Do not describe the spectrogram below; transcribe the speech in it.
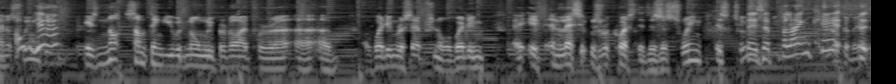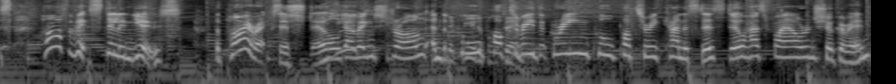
and a Oh, swing yeah. bin is not something you would normally provide for a, a, a, a wedding reception or a wedding, if unless it was requested. There's a swing. There's two. There's a blanket that's half of it's still in use. The Pyrex is still going strong, and the a Poole beautiful thing. pottery, the green Poole pottery canisters, still has flour and sugar in.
